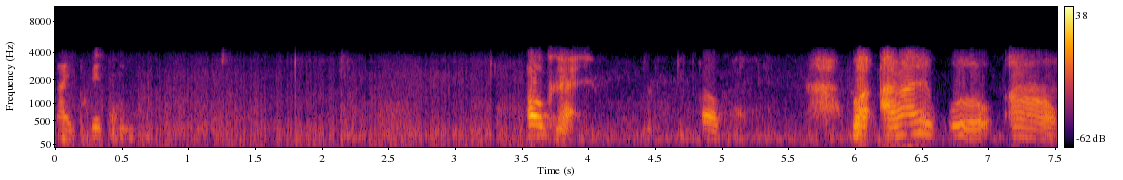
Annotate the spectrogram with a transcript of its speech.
like bits and Okay. Okay. Well, I will. Um,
